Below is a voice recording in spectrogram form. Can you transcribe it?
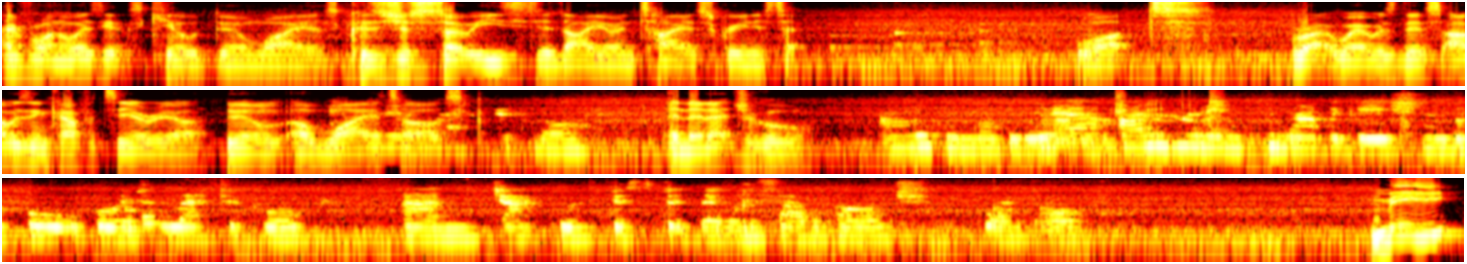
everyone always gets killed doing wires because it's just so easy to die. Your entire screen is. Te- what? Right, where was this? I was in cafeteria doing a wire task. In electrical. Yeah, I went into navigation before going to electrical, and Jack was just stood there when the sabotage went off. Me?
